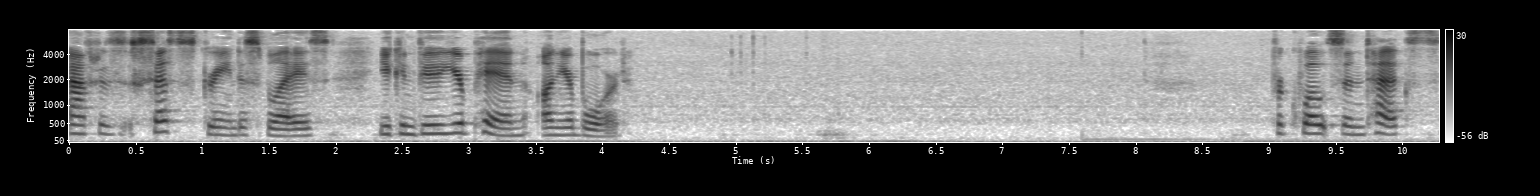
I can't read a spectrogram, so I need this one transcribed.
After the success screen displays, you can view your pin on your board. For quotes and texts,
